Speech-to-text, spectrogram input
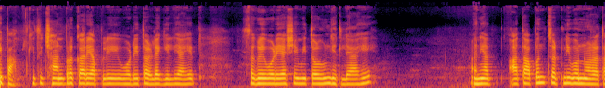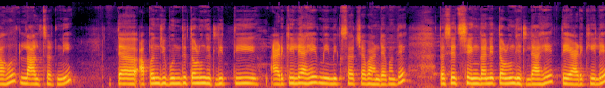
हे पहा किती छान प्रकारे आपले वडे तळले गेले आहेत. सगळे वडे असे मी तळून घेतले आहे. आणि आत आता आपण चटणी बनवणार आहोत लाल चटणी. त्या आपण जी बुंदी तळून घेतली ती ॲड केली आहे मी मिक्सरच्या भांड्यामध्ये. तसेच शेंगदाणे तळून घेतले आहे ते ॲड केले.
